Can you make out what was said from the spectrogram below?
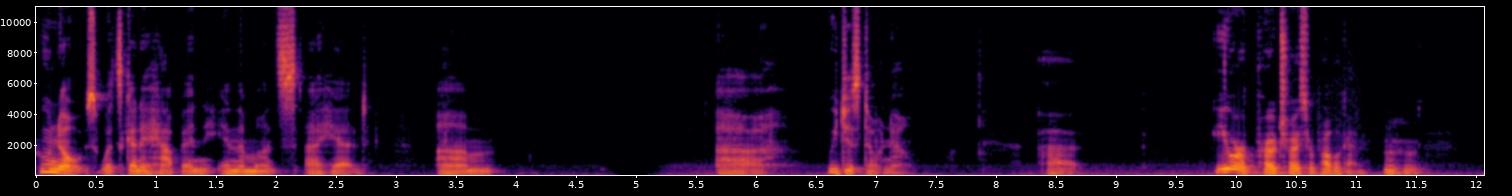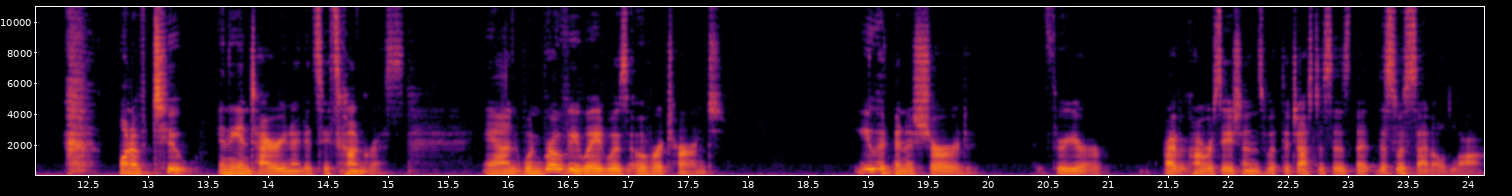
Who knows what's going to happen in the months ahead? Um, uh, we just don't know. Uh, you're a pro-choice Republican, mm-hmm. one of two in the entire United States Congress. And when Roe v. Wade was overturned, you had been assured through your private conversations with the justices that this was settled law,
